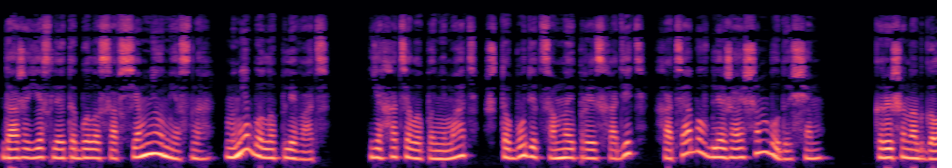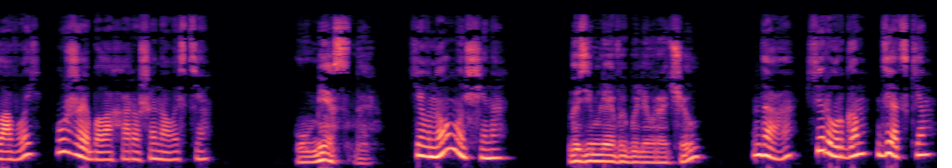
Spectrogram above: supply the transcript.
Даже если это было совсем неуместно, мне было плевать. Я хотела понимать, что будет со мной происходить хотя бы в ближайшем будущем. Крыша над головой уже была хорошей новостью. «Уместно», — кивнул мужчина. «На земле вы были врачом?» «Да, хирургом, детским.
